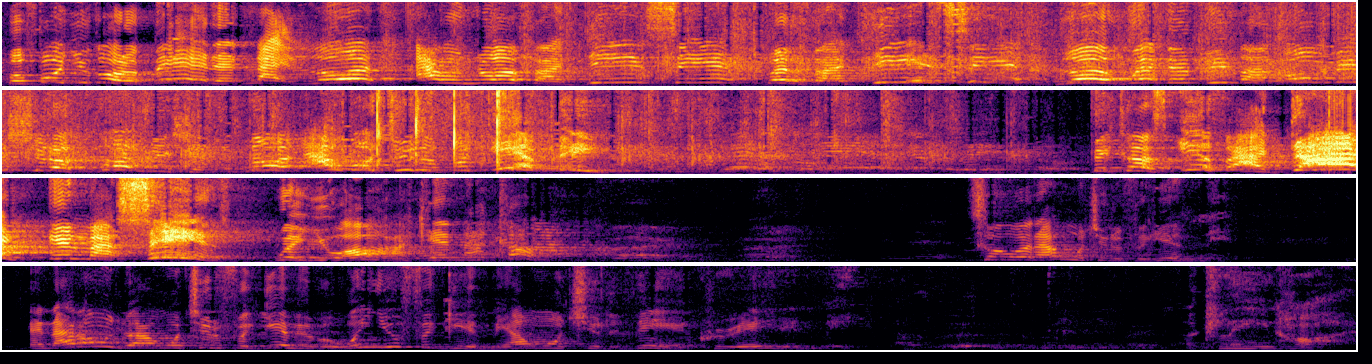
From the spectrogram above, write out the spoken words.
Before you go to bed at night, Lord, I don't know if I did sin, but if I did sin, Lord, whether it be my omission or commission, Lord, I want you to forgive me. Because if I die in my sins, where you are, I cannot come. So, Lord, I want you to forgive me. And not only do I want you to forgive me, but when you forgive me, I want you to then create in me clean heart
